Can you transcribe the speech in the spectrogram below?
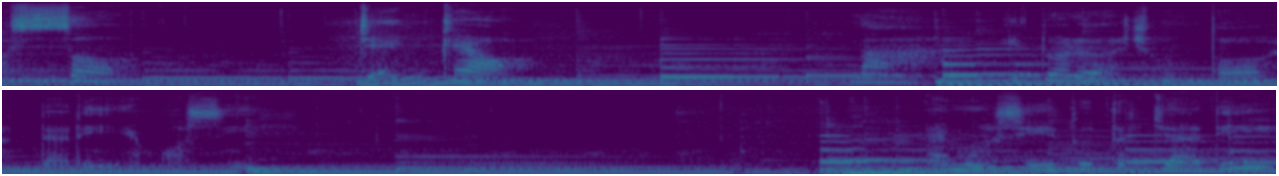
kesel, jengkel. Nah, itu adalah contoh dari emosi. Emosi itu terjadi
